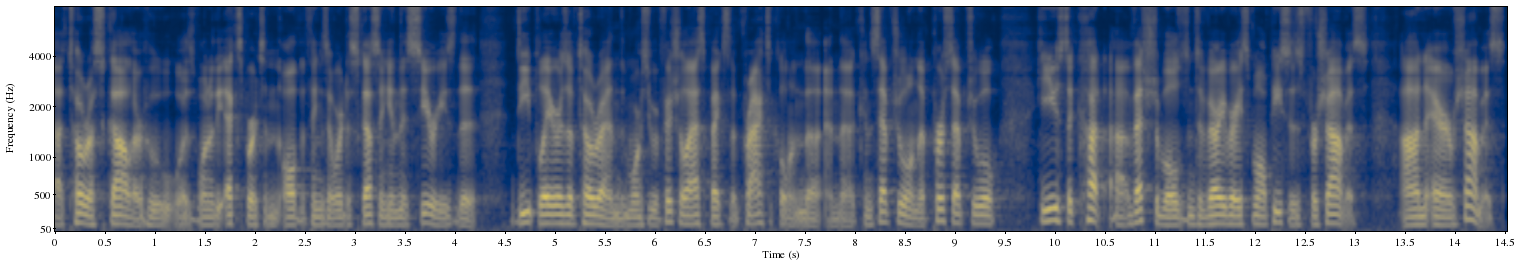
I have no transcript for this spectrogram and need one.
a Torah scholar who was one of the experts in all the things that we're discussing in this series, the deep layers of Torah and the more superficial aspects, the practical and the and the conceptual and the perceptual. He used to cut uh, vegetables into very very small pieces for Shabbos on erev Shabbos.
